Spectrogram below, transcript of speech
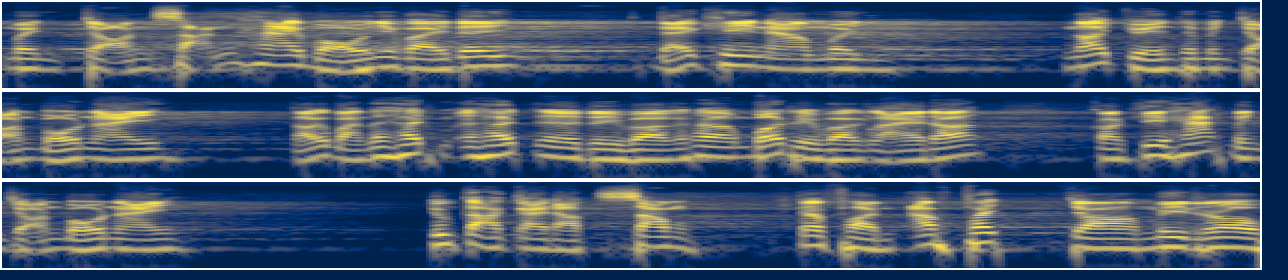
Mình chọn sẵn hai bộ như vậy đi. Để khi nào mình nói chuyện thì mình chọn bộ này. Đó, các bạn thấy hết hết reverb cái bớt reverb lại đó. Còn khi hát mình chọn bộ này. Chúng ta cài đặt xong cái phần effect cho micro.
